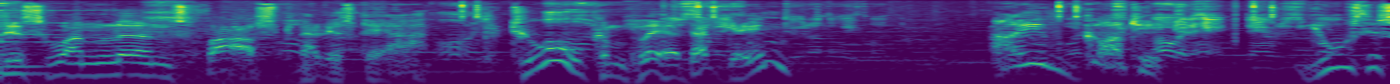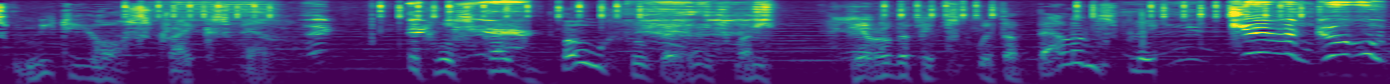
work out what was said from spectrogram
This one learns fast, Malistaire. Two can play at that game. Do it on the weak one. I've got it. Oh, it ha- damages Use this meteor strike spell. It will strike both of the henchmen. Here are the pips with the balance blade. Again, dude!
